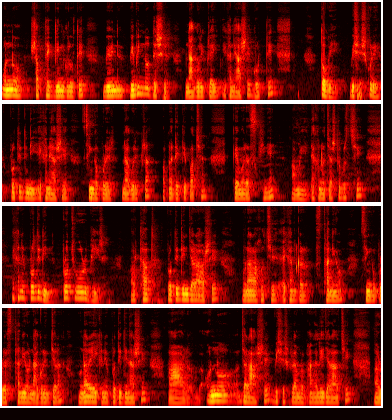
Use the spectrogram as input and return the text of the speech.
অন্য সাপ্তাহিক দিনগুলোতে বিভিন্ন বিভিন্ন দেশের নাগরিকরাই এখানে আসে ঘুরতে। তবে বিশেষ করে প্রতিদিনই এখানে আসে সিঙ্গাপুরের নাগরিকরা। আপনারা দেখতে পাচ্ছেন ক্যামেরা স্ক্রিনে আমি দেখানোর চেষ্টা করছি। এখানে প্রতিদিন প্রচুর ভিড়। অর্থাৎ প্রতিদিন যারা আসে, ওনারা হচ্ছে এখানকার স্থানীয় সিঙ্গাপুরের স্থানীয় নাগরিক যারা ওনারা এখানে প্রতিদিন আসে। আর অন্য যারা আসে, বিশেষ করে আমরা বাঙালি যারা আছি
